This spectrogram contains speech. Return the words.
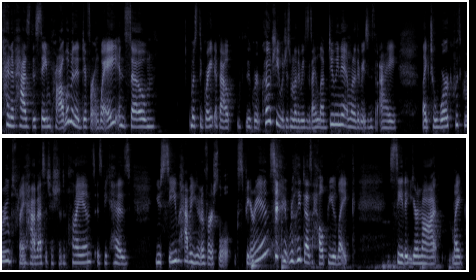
kind of has the same problem in a different way. And so, what's the great about the group coaching, which is one of the reasons I love doing it, and one of the reasons that I like to work with groups when I have esthetician clients, is because you see you have a universal experience. It really does help you like see that you're not like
